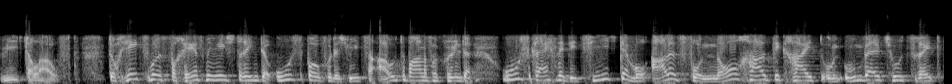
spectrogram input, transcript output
weiterläuft. Doch jetzt muss die Verkehrsministerin den Ausbau der Schweizer Autobahnen verkünden, ausgerechnet in Zeiten, wo alles von Nachhaltigkeit und Umweltschutz redet,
